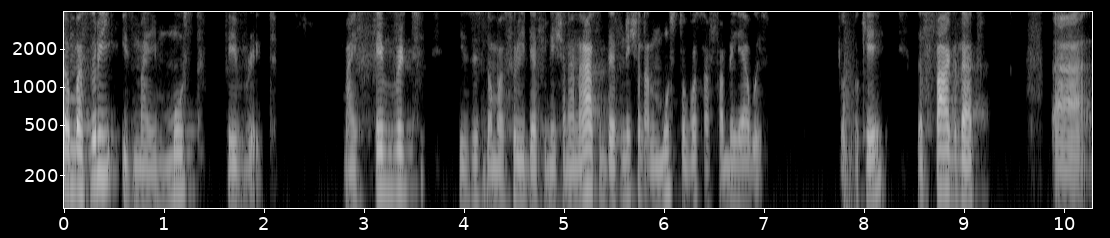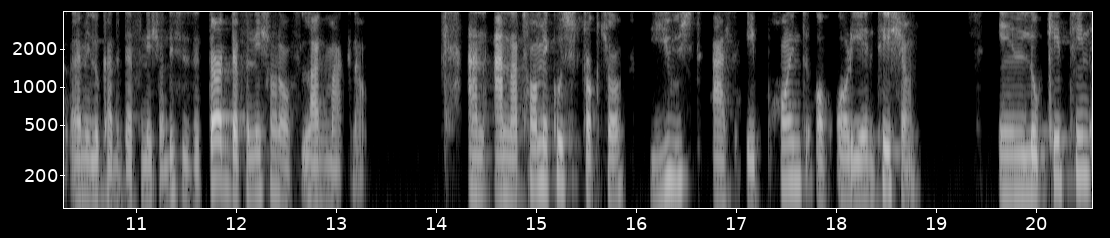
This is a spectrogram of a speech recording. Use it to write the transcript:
Number three is my most favorite. My favorite is this number three definition, and that's the definition that most of us are familiar with. Okay, the fact that uh, let me look at the definition. This is the third definition of landmark now. An anatomical structure used as a point of orientation in locating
